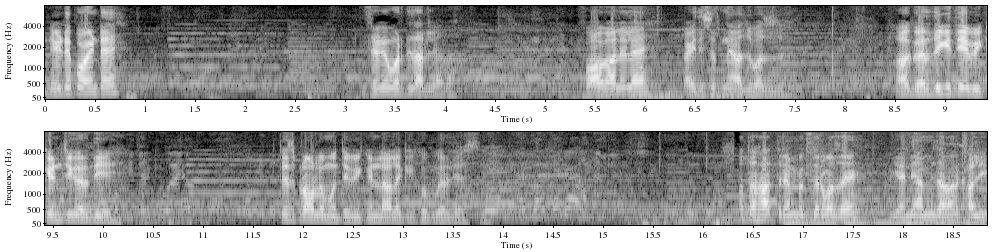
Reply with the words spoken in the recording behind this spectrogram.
नेडे पॉईंट आहे. ते सगळे वरती चालले आता. फॉग आलेला आहे काही दिसत नाही आजूबाजूचं. हा गर्दी किती आहे? विकेंडची गर्दी आहे. तेच प्रॉब्लेम होते विकेंडला आला की खूप गर्दी असते. आता हा त्र्यंबक दरवाजा आहे याने आम्ही जाणार खाली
